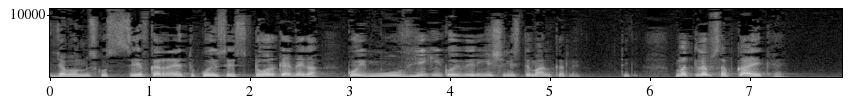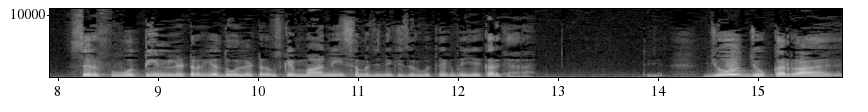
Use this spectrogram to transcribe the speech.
جب ہم اس کو سیو کر رہے ہیں تو کوئی اسے اسٹور کہہ دے گا، کوئی موو ہی کی کوئی ویریشن استعمال کر لے گا، ٹھیک ہے؟ مطلب سب کا ایک ہے، صرف وہ تین لیٹر یا دو لیٹر اس کے معنی سمجھنے کی ضرورت ہے کہ بھئی یہ کر کیا رہا ہے، ٹھیک ہے؟ جو جو کر رہا ہے،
